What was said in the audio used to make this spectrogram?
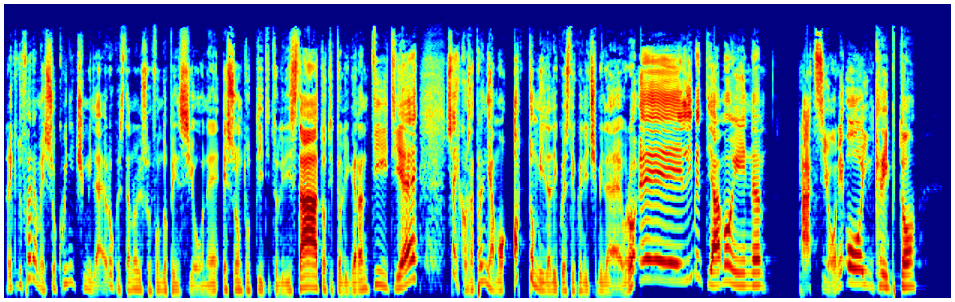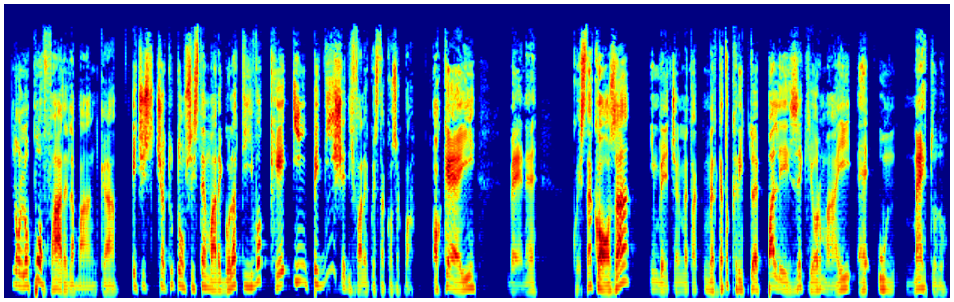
Rectufare ha messo 15.000 euro quest'anno nel suo fondo pensione e sono tutti titoli di Stato, titoli garantiti, eh? Sai cosa? Prendiamo 8.000 di questi 15.000 euro e li mettiamo in azioni o in cripto non lo può fare la banca e c'è tutto un sistema regolativo che impedisce di fare questa cosa qua. Ok? Bene, questa cosa invece il mercato cripto è palese che ormai è un metodo.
